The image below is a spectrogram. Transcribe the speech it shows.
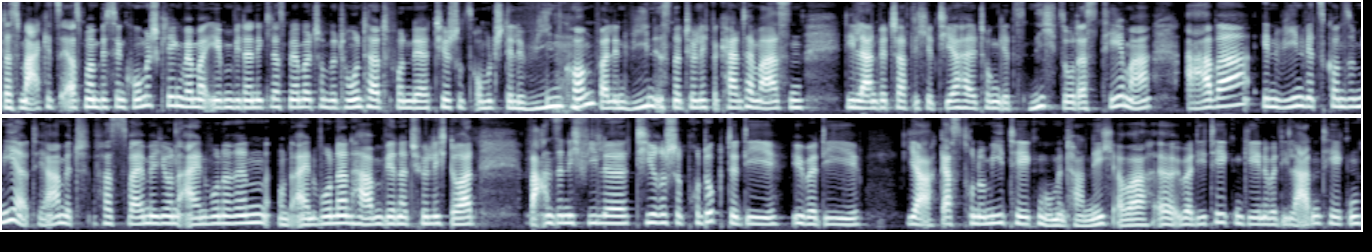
Das mag jetzt erstmal ein bisschen komisch klingen, wenn man eben, wie der Niklas mehrmals schon betont hat, von der Tierschutzombudsstelle Wien kommt, weil in Wien ist natürlich bekanntermaßen die landwirtschaftliche Tierhaltung jetzt nicht so das Thema. Aber in Wien wird es konsumiert. Ja? Mit fast zwei Millionen Einwohnerinnen und Einwohnern haben wir natürlich dort wahnsinnig viele tierische Produkte, die über die ja, Gastronomietheken, momentan nicht, aber äh, über die Theken gehen, über die Ladentheken.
